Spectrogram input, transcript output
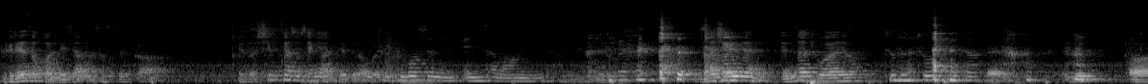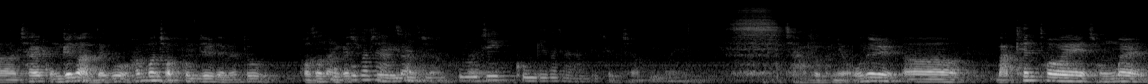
그래서 걸리지 않았었을까. 그래서 심폐소생이 안 되더라고요. 여튼 그것은 N사 마음입니다. 음, 네. 아, 저희는 엔사 좋아해요. 저도 음. 좋아합니다. 네. 이게 아, 잘 공개도 안 되고 한 번 저품질 되면 또 벗어나기가 잘안 쉽지가 되죠. 않죠. 로직 공개가 잘 안 되죠. 그렇죠. 네. 네. 자 그렇군요. 오늘 어, 마케터의 정말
